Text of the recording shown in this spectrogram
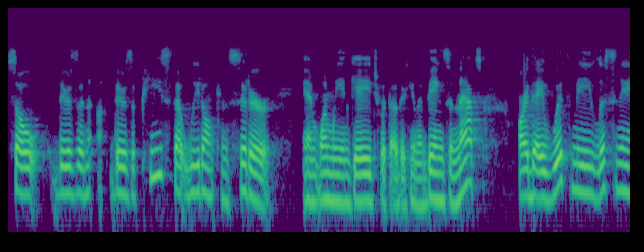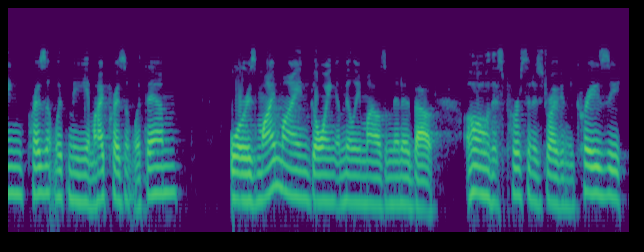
So there's an there's a piece that we don't consider and when we engage with other human beings and that's are they with me listening present with me am I present with them or is my mind going a million miles a minute about oh this person is driving me crazy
